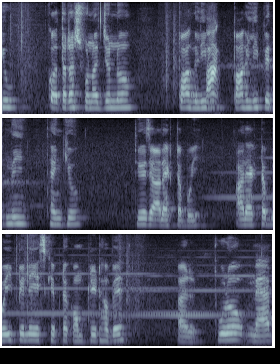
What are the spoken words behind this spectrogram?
ইউ কথাটা শোনার জন্য পাগলি পাগলি পেতনি থ্যাংক ইউ ঠিক আছে আর একটা বই। আর একটা বই পেলে স্কেপটা কমপ্লিট হবে। আর পুরো ম্যাপ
